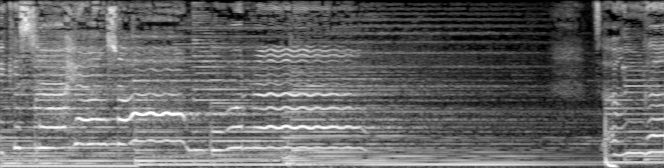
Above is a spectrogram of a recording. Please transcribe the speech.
kisah yang sempurna. Tanggal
